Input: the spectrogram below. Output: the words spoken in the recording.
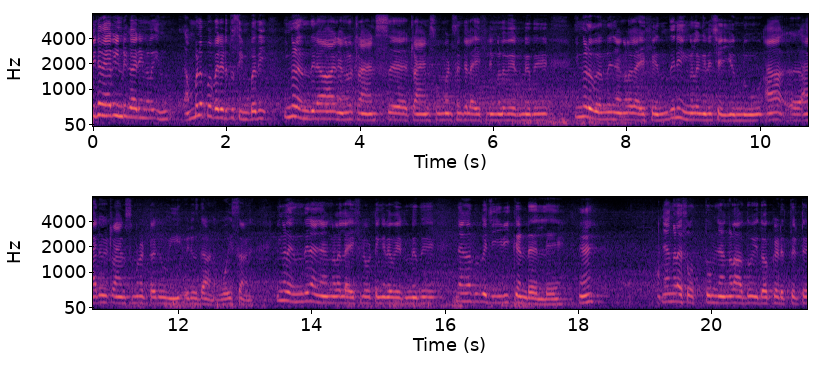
പിന്നെ വേറെ ഉണ്ട് കാര്യങ്ങൾ. നമ്മളിപ്പോൾ ഇവരുടെ അടുത്ത് സിമ്പതി നിങ്ങൾ എന്തിനാ ഞങ്ങൾ ട്രാൻസ് ട്രാൻസ് വുമൻസിന്റെ ലൈഫിൽ നിങ്ങൾ വരുന്നത്? നിങ്ങൾ വന്ന് ഞങ്ങളെ ലൈഫ് എന്തിന് നിങ്ങൾ ഇങ്ങനെ ചെയ്യുന്നു? ആ ആരും ഒരു വുമൺ ഇട്ടൊരു ഒരു ഇതാണ് വോയിസാണ് നിങ്ങൾ എന്തിനാ ഞങ്ങളെ ലൈഫിലോട്ട് ഇങ്ങനെ വരുന്നത്? ഞങ്ങൾക്കൊക്കെ ജീവിക്കേണ്ടതല്ലേ? ഞങ്ങളെ സ്വത്തും ഞങ്ങൾ അതും ഇതൊക്കെ എടുത്തിട്ട്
